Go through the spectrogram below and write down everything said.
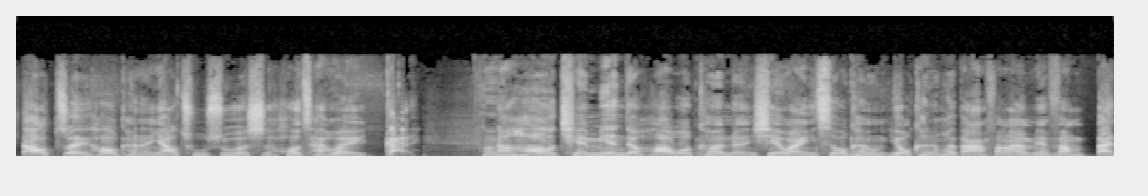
到最后可能要出书的时候才会改。然后前面的话，我可能写完一次，我可能有可能会把它放在外面放半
